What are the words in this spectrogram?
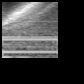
Peace.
